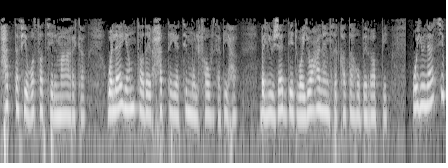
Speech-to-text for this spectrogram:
حتى في وسط المعركة ولا ينتظر حتى يتم الفوز بها بل يجدد ويعلن ثقته بالرب. ويناسب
